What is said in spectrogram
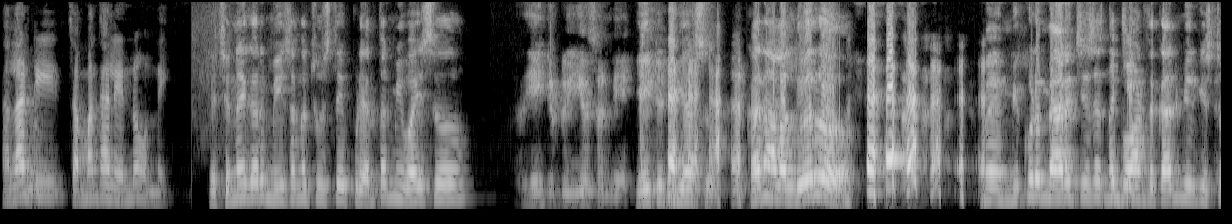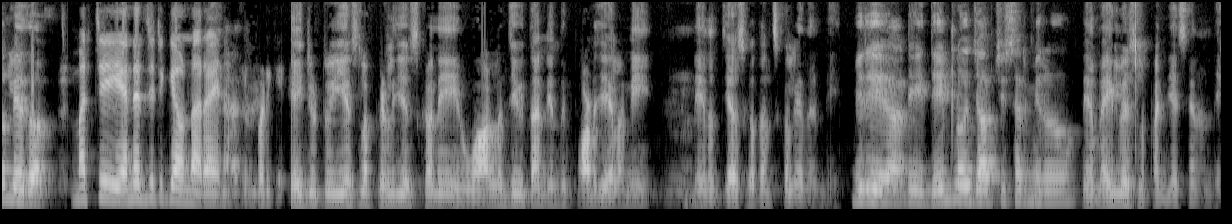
అలాంటి సంబంధాలు ఎన్నో ఉన్నాయి. చిన్నయ్య గారు మీ సంగతి చూస్తే ఇప్పుడు ఎంత మీ వయసు? ఎయిటీ టూ ఇయర్స్ అండి. ఎయిటీ టూ ఇయర్స్ కానీ అలా లేరు. మే- మీకు కూడా మ్యారేజ్ చేసేస్తే బాగుంటుంది కానీ మీకు ఇష్టం లేదు. మంచి ఎనర్జెటిక్గా ఉన్నారు ఆయన ఇప్పటికి. ఎయిటీ టూ ఇయర్స్లో పెళ్ళి చేసుకొని వాళ్ళ జీవితాన్ని ఎందుకు పాడు చేయాలని నేను చేసుకోదలుచుకోలేదండి మీరు అంటే దేంట్లో జాబ్ చేశారు మీరు? నేను రైల్వేస్లో పనిచేశానండి.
